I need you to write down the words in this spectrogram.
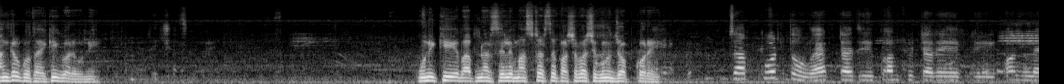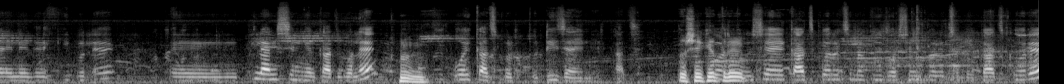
আঙ্কেল কোথায়? কি করে উনি রিক্সা চালায়। উনি কি আপনার ছেলে মাস্টার্সের পাশাপাশি কোনো জব করে? জব করতো একটা যে কম্পিউটারে অনলাইনে যে কি বলে ফ্রিল্যান্সিং এর কাজ বলে ওই কাজ করতো ডিজাইনের কাজ। তো সেক্ষেত্রে করতো। সে কাজ করেছিল দুই বছর করেছিল। কাজ করে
